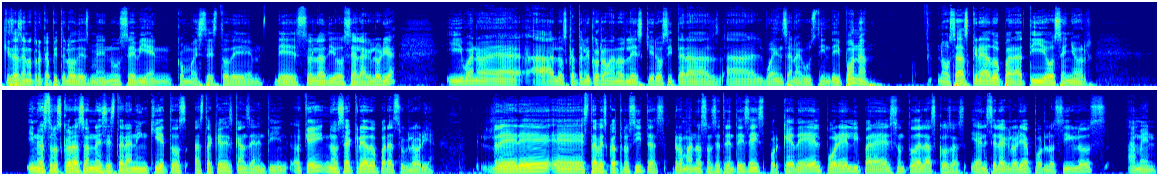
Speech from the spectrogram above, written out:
quizás en otro capítulo desmenuce bien cómo es esto de, de solo a Dios sea la gloria. Y bueno, eh, a los católicos romanos les quiero citar al buen San Agustín de Hipona. Nos has creado para ti, oh Señor, y nuestros corazones estarán inquietos hasta que descansen en ti. ¿Ok? Nos ha creado para su gloria. Leeré eh, esta vez cuatro citas. Romanos 11:36, porque de Él, por Él y para Él son todas las cosas, y a Él se la gloria por los siglos. Amén.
